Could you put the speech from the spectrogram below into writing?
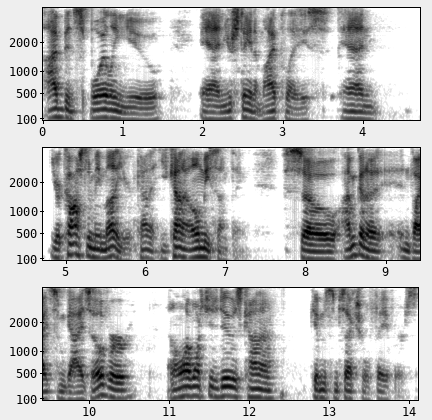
I've been spoiling you and you're staying at my place and you're costing me money. You're kind of, you kind of owe me something. So I'm going to invite some guys over and all I want you to do is kind of give them some sexual favors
